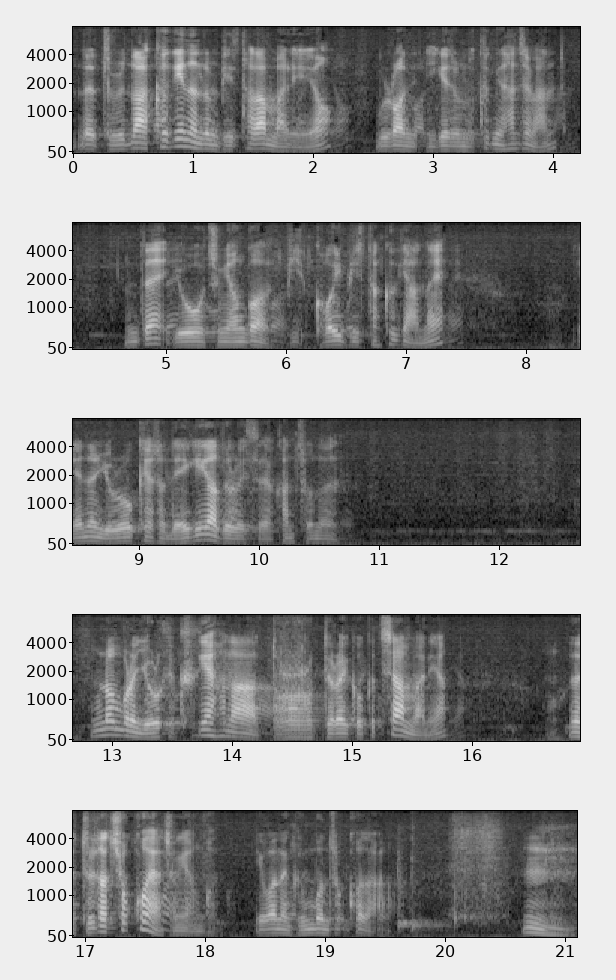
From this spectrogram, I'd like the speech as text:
근데 둘 다 크기는 좀 비슷하단 말이에요. 물론 이게 좀더 크긴 하지만. 근데 요 중요한 건 비, 거의 비슷한 크기 안에 얘는 요렇게 해서 4개가 들어있어요 칸초는 홈런볼은 요렇게 크게 하나 도록 들어있고 끝이란 말이야 근데 둘 다 초코야 중요한 건 이번엔 근본 초코다 음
